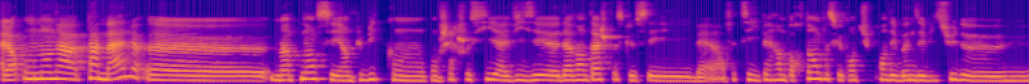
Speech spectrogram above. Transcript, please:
Alors, on en a pas mal. Euh, maintenant, c'est un public qu'on cherche aussi à viser euh, davantage parce que c'est, ben, en fait, c'est hyper important parce que quand tu prends des bonnes habitudes euh,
